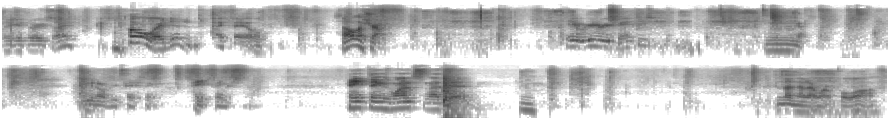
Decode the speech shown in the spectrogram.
Did I get the right side? No, I didn't. I failed. Sell the shop. Hey, we're gonna repaint these. no, we don't repaint things. Paint things. Paint things once, and that's it. None that I want to pull off.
